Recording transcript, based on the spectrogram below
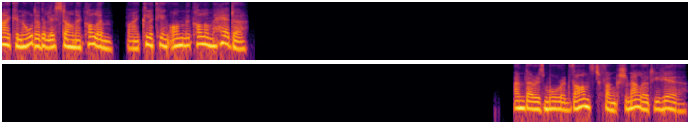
I can order the list on a column by clicking on the column header. And there is more advanced functionality here.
